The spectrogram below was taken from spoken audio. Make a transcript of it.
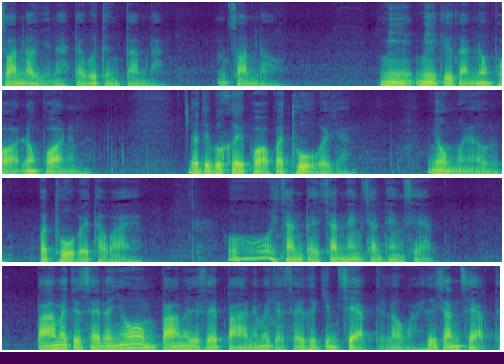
สอนเราอยู่นะถ้าพูดถึงตามหลัก มันสอนเรา มีมีคือกันน้องพอน้องพอหนึ่งแล้วแต่พ่เคยพอปลาทู่ไปจ้ะโยมเหมือนเอาปลาทู่ไปถวาย โอ้ยฉันไปฉันแห่งฉันแห่งแสบ ปลาไม่จะใส่ระโยมปลาไม่จะใส่ปลาเนี่ยไม่จะใส่คือกินแสบแต่เราว่าคือฉันแสบแต่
